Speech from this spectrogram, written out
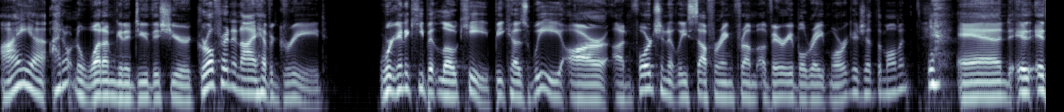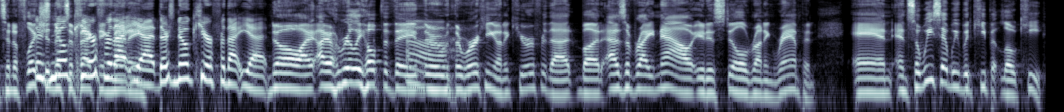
I uh, I don't know what I'm going to do this year. Girlfriend and I have agreed we're going to keep it low key because we are unfortunately suffering from a variable rate mortgage at the moment, and it, it's an affliction There's no that's cure affecting for that many. yet. There's no cure for that yet. No, I, I really hope that they Ah. they're, they're working on a cure for that. But as of right now, it is still running rampant, and and so we said we would keep it low key.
